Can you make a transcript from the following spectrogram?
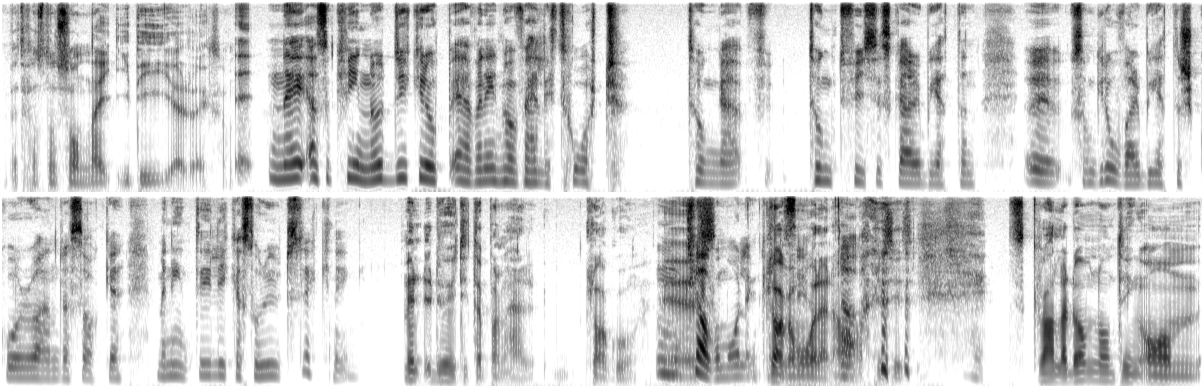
det fanns några sådana idéer? Liksom. Eh, nej, alltså kvinnor dyker upp även inom väldigt hårt tunga, tungt fysiska arbeten eh, som grovarbeterskor och andra saker, men inte i lika stor utsträckning. Men du har ju tittat på de här klago, mm, eh, klagomålen. klagomålen ja, ja, precis. Skvallrar de någonting om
